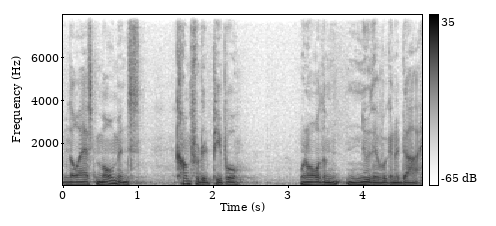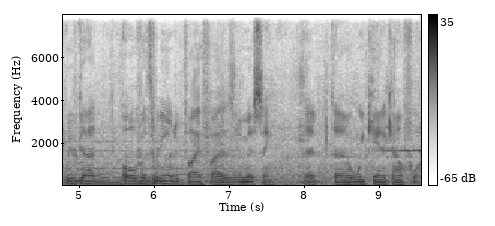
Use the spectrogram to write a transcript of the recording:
in the last moments comforted people when all of them knew they were going to die. We've got over 300 firefighters that are missing that uh, we can't account for.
